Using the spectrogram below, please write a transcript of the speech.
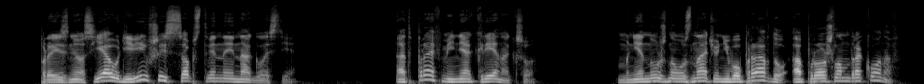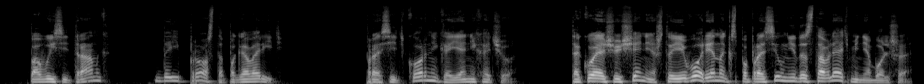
— произнес я, удивившись собственной наглости. Отправь меня к Реноксу. Мне нужно узнать у него правду о прошлом драконов, повысить ранг, да и просто поговорить. Просить Корника я не хочу. Такое ощущение, что его Ренокс попросил не доставлять меня больше.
